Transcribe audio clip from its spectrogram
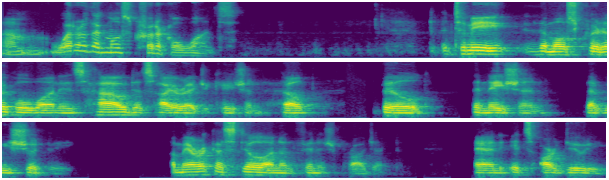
um, what are the most critical ones? To me, the most critical one is how does higher education help build the nation that we should be? America is still an unfinished project, and it's our duty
